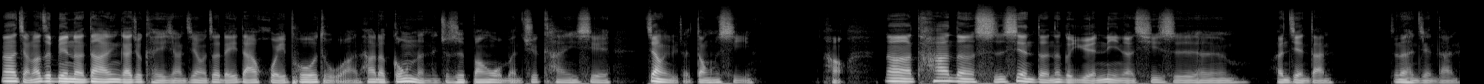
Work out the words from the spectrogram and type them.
那讲到这边呢，大家应该就可以想见哦，这雷达回波图啊，它的功能呢就是帮我们去看一些降雨的东西。好，那它呢实现的那个原理呢，其实很很简单，真的很简单。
